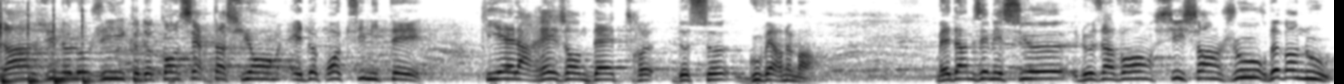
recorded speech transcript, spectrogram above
dans une logique de concertation et de proximité qui est la raison d'être de ce gouvernement. Mesdames et messieurs, nous avons 600 jours devant nous.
